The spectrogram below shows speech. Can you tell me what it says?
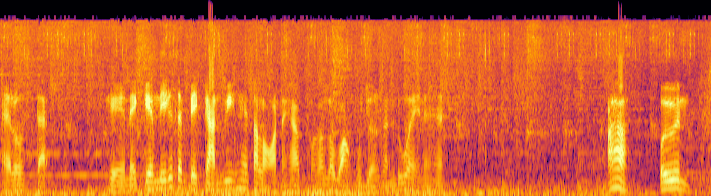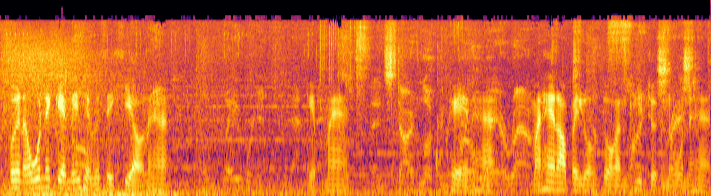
แอโรสแตทโอเคในเกมนี้ก็จะเป็นการวิ่งให้ตลอดนะครับมันก็ระวังหุ่นยนต์กันด้วยนะฮะอะปืนปืนอาวุธในเกมนี้เห็นเป็นสีเขียวนะฮะ เก็บแม่ง Then start โอ looking เค for a นะฮะ way around. มันให้เราไปรวมตัวกันที่จุดนู้นนะฮะ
